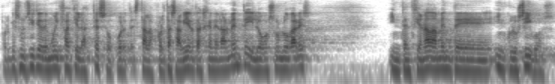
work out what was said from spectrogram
Porque es un sitio de muy fácil acceso. están las puertas abiertas generalmente y luego son lugares intencionadamente inclusivos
